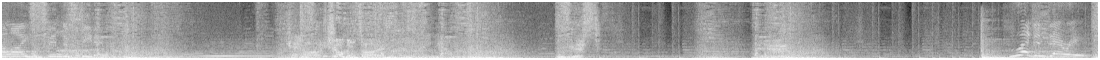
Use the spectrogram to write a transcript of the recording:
ally has been defeated. Double time! Legendary.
